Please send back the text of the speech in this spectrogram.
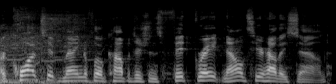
Our quad tip MagnaFlow competitions fit great. Now let's hear how they sound.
